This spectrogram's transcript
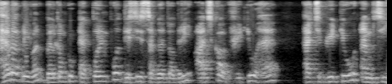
Hello everyone welcome to tech info this is Sanjay Chaudhary आज का वीडियो है H B two M C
